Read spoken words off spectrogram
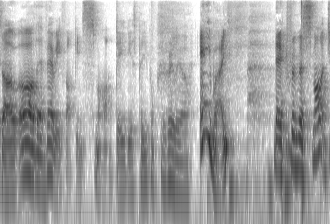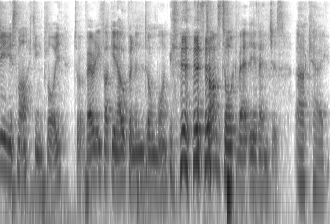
So, oh, they're very fucking smart, devious people. They really are. Anyway, now from a smart genius marketing ploy to a very fucking open and dumb one, it's time to talk about the Avengers. Okay.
